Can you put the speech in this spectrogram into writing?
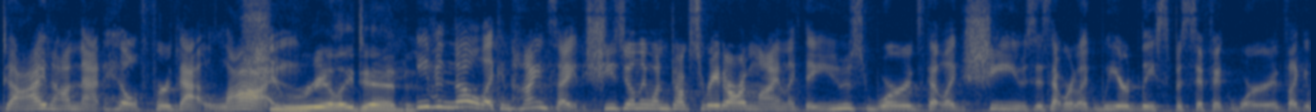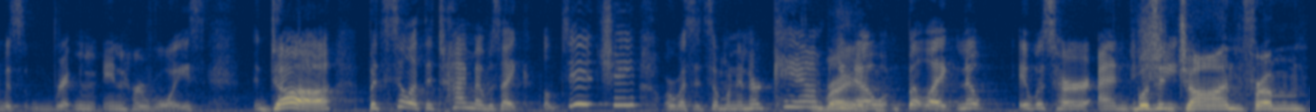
died on that hill for that lie. she really did. even though like in hindsight she's the only one who talks to radar online like they used words that like she uses that were like weirdly specific words like it was written in her voice duh but still at the time i was like well did she or was it someone in her camp Right. you know but like nope it was her and Was she- it John from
